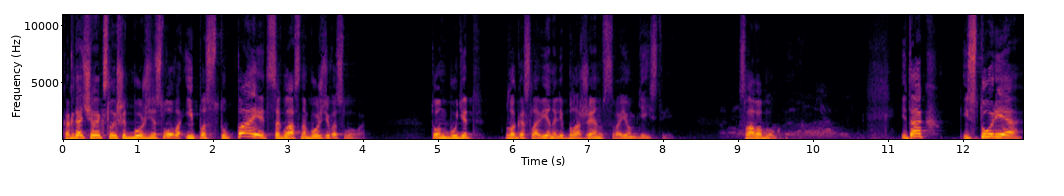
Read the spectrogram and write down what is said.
Когда человек слышит Божье Слово и поступает согласно Божьего Слова, то он будет благословен или блажен в своем действии. Слава Богу. Итак, история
